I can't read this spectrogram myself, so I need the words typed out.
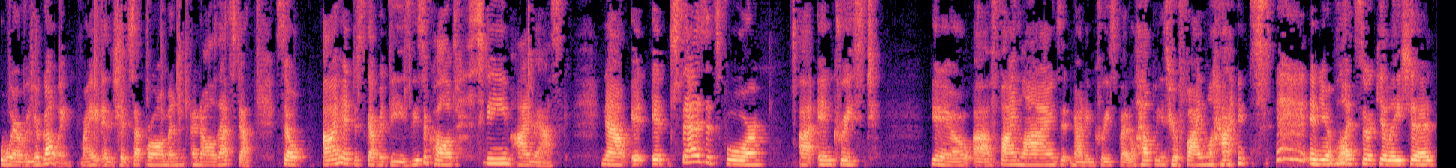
wherever you're going, right? And it takes up room and, and all that stuff. So I had discovered these. These are called steam eye mask now, it, it says it's for uh, increased, you know, uh, fine lines, it, not increased, but it'll help you with your fine lines in your blood circulation.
